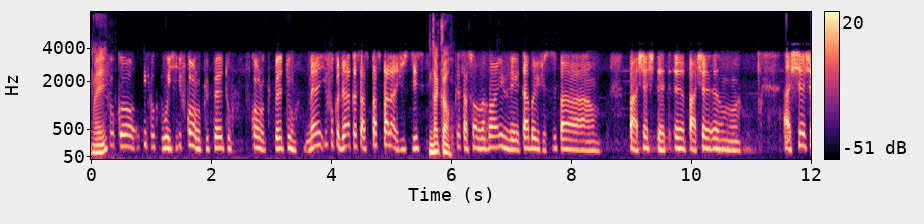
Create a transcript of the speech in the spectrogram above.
Oui. Il faut qu'on, il faut, oui, il faut qu'on récupère tout qu'on récupère tout. Mais il faut que, que ça se passe par la justice. D'accord. Que ça soit vraiment une véritable justice par, par cherche-tête, euh, par cherche, euh, à cherche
